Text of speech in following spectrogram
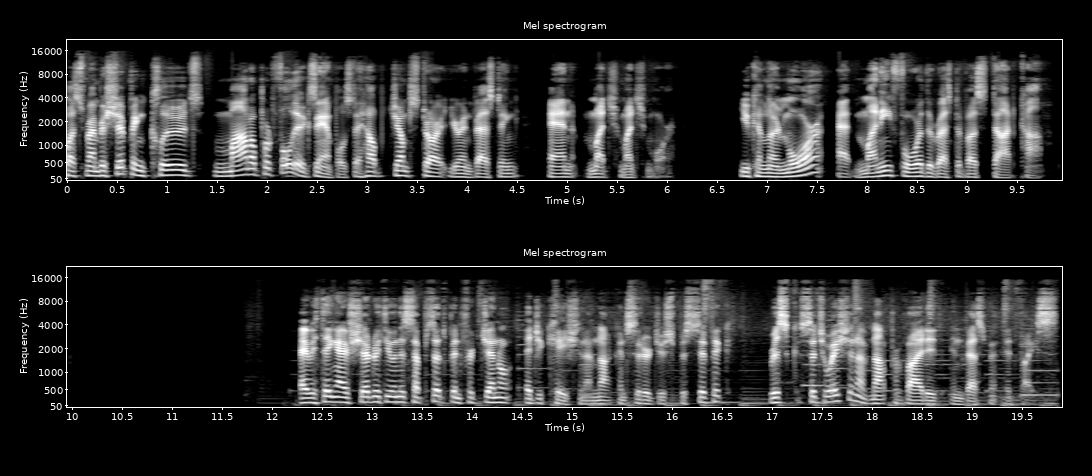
Plus, membership includes model portfolio examples to help jumpstart your investing and much, much more. You can learn more at moneyfortherestofus.com. Everything I've shared with you in this episode has been for general education. I'm not considered your specific risk situation. I've not provided investment advice.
